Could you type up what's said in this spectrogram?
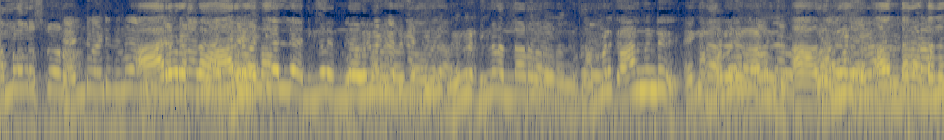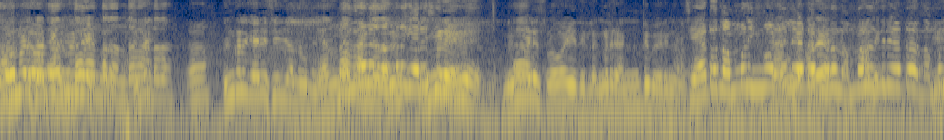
നമ്മളെ പ്രശ്നമാണ്? ആരെ പ്രശ്നം? ആരെ നിങ്ങൾ എന്താ നിങ്ങൾ എന്താണ് പറയുന്നത് നമ്മൾ കാണുന്നുണ്ട്. എന്താ കണ്ടത്? എന്താ കണ്ടത്? എന്താ കണ്ടത്? നിങ്ങൾ എന്താ കണ്ടത്? നിങ്ങൾ സ്ലോ ചെയ്തില്ല നിങ്ങൾ രണ്ടുപേരും ചേട്ടാ നമ്മൾ ഇങ്ങോട്ടല്ലേ നമ്മൾ എന്തിനാ നമ്മൾ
